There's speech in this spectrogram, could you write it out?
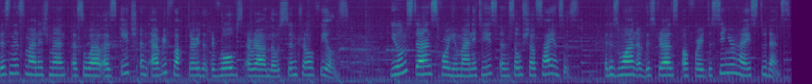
business management, as well as each and every factor that revolves around those central fields. UM stands for Humanities and Social Sciences. It is one of the strands offered to senior high students.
